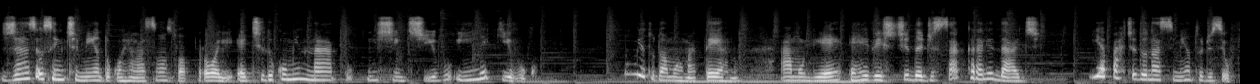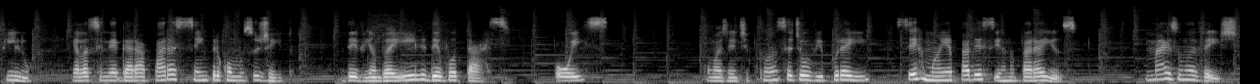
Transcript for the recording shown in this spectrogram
Já seu sentimento com relação à sua prole é tido como inato, instintivo e inequívoco. No mito do amor materno, a mulher é revestida de sacralidade e, a partir do nascimento de seu filho, ela se negará para sempre como sujeito, devendo a ele devotar-se, pois, como a gente cansa de ouvir por aí, ser mãe é padecer no paraíso. Mais uma vez,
